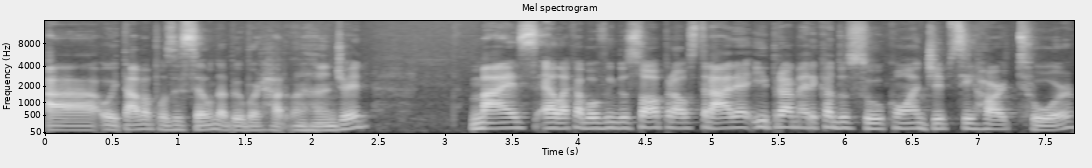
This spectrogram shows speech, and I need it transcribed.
à oitava posição da Billboard Hot 100. Mas ela acabou vindo só para a Austrália e para América do Sul com a Gypsy Heart Tour,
